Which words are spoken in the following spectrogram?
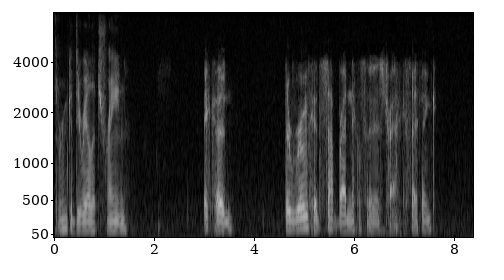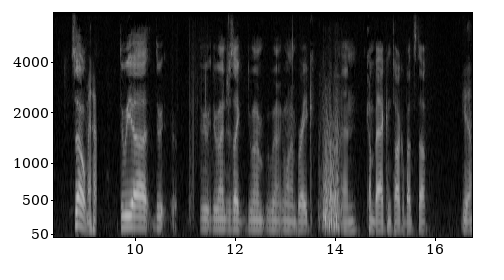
the room could derail a train. It could. The room could stop Brad Nicholson in his tracks. I think. So, Might have. do we uh do we, do we, do we want to just like do we want, we want, to break and come back and talk about stuff? Yeah,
